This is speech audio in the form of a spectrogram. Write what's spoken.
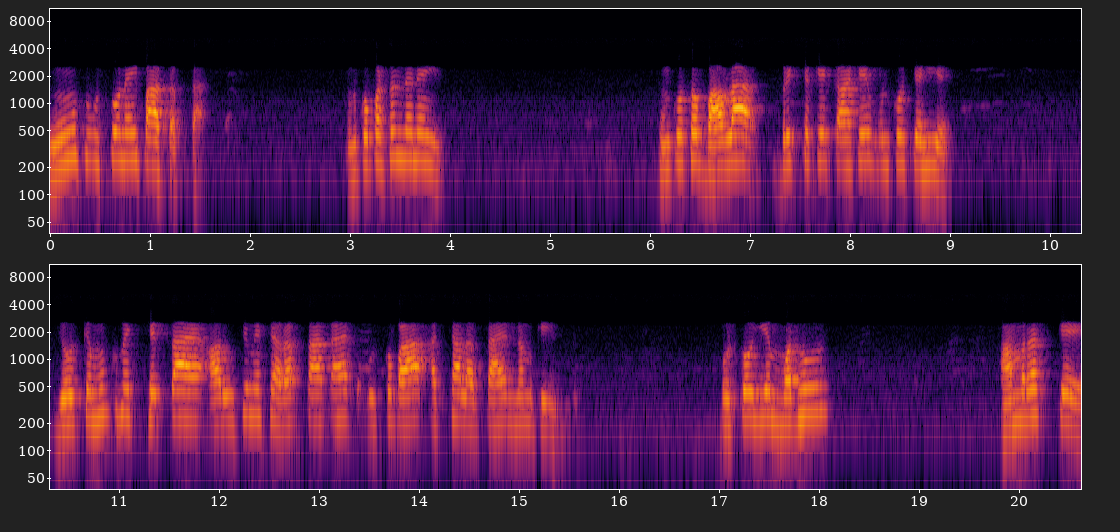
ऊँट उसको नहीं पा सकता। उनको पसंद नहीं। उनको तो बावला वृक्ष के कांटे उनको चाहिए। जो उसके मुख में छेदता है और उसी में से रक्त आता है तो उसको बड़ा अच्छा लगता है नमकीन। उसको ये मधुर आमरस के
